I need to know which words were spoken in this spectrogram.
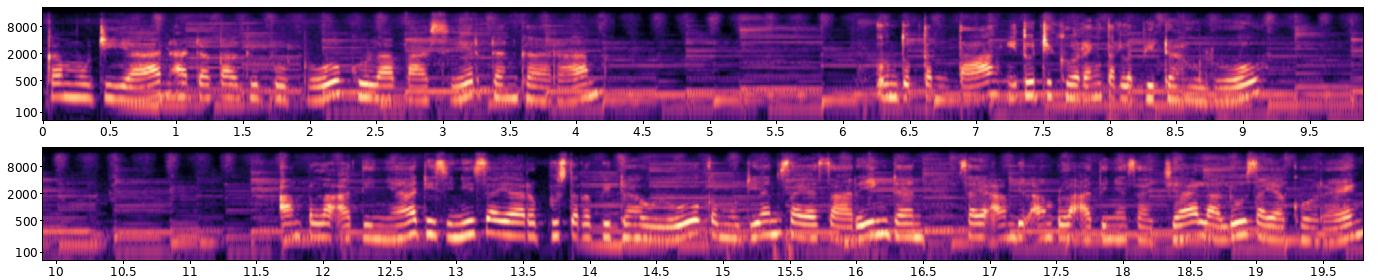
Kemudian ada kaldu bubuk, gula pasir dan garam untuk kentang itu digoreng terlebih dahulu. Ampela atinya di sini saya rebus terlebih dahulu, kemudian saya saring dan saya ambil ampela atinya saja lalu saya goreng.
